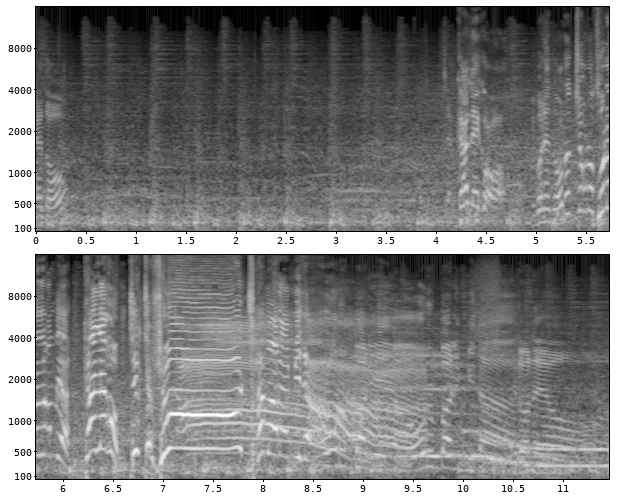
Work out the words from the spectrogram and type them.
헤더. 자 갈레고 이번엔 오른쪽으로 돌아갑니다. 갈레고 직접 슛 잡아냅니다. 오른발이에요. 오른발입니다. 그러네요.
